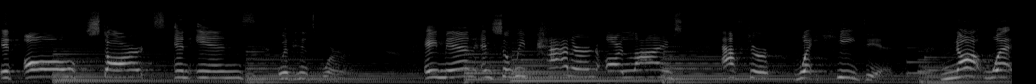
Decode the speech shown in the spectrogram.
It all starts and ends with his word. Amen. And so we pattern our lives after what he did, not what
